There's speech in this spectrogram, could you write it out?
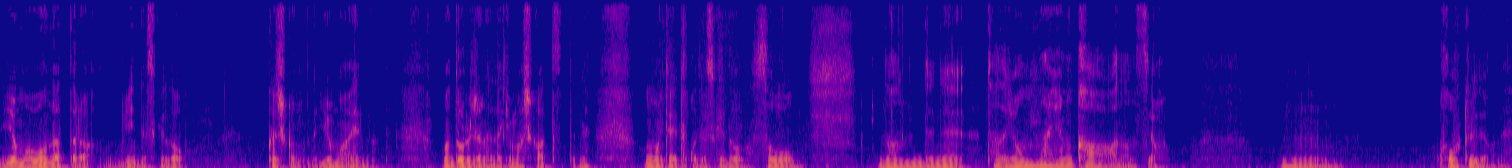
4万ウォンだったらいいんですけど、くしくもね、4万円なんで。まあ、ドルじゃないだけマシかっつってね、思いたいとこですけど、そう。なんでね、ただ4万円かなんですよ。うん。高級だよね。っ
